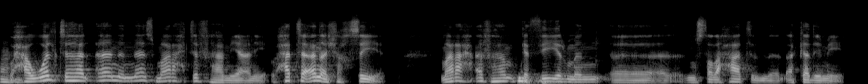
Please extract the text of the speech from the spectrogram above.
وحولتها الآن الناس ما راح تفهم يعني وحتى أنا شخصيا. ما راح أفهم كثير من آه، المصطلحات الأكاديمية.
